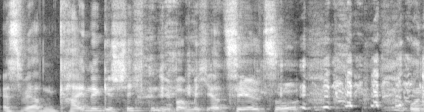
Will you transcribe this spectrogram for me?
es werden keine Geschichten über mich erzählt so. Und,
